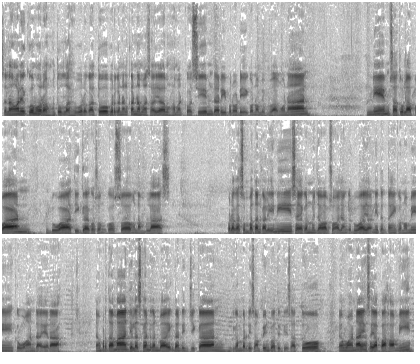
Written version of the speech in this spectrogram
Assalamualaikum warahmatullahi wabarakatuh. Perkenalkan nama saya Muhammad Kosim dari Prodi Ekonomi Pembangunan. NIM 182300016. Pada kesempatan kali ini saya akan menjawab soal yang kedua yakni tentang ekonomi keuangan daerah. Yang pertama, jelaskan dengan baik dan rincikan gambar di samping 2.1 yang mana yang saya pahami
